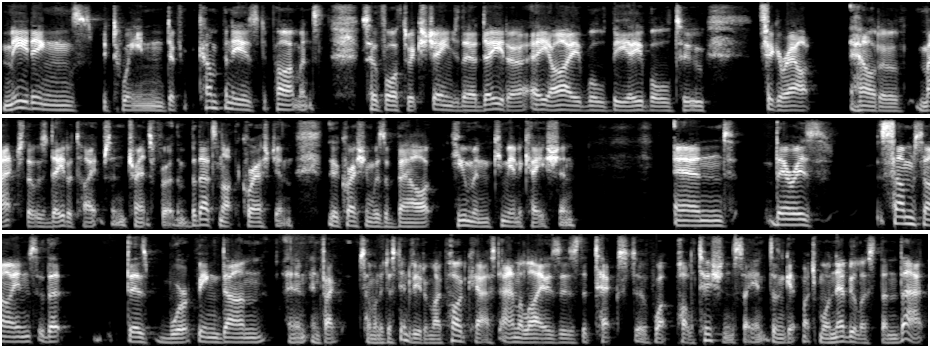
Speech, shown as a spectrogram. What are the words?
meetings between different companies, departments, so forth to exchange their data. AI will be able to figure out how to match those data types and transfer them. But that's not the question. The question was about human communication. And there is some signs that there's work being done. And in fact, someone I just interviewed on my podcast analyzes the text of what politicians say, and it doesn't get much more nebulous than that,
